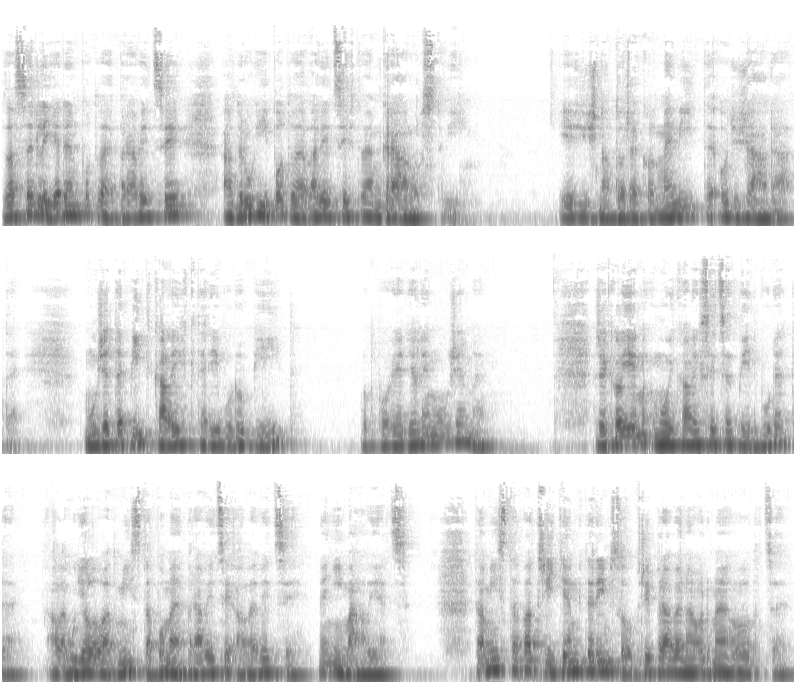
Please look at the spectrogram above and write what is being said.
zasedli jeden po tvé pravici a druhý po tvé levici v tvém království. Ježíš na to řekl, nevíte, oč žádáte. Můžete pít kalich, který budu pít? Odpověděli, můžeme. Řekl jim, můj kalich sice pít budete, ale udělovat místa po mé pravici a levici není má věc. Ta místa patří těm, kterým jsou připravena od mého otce.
